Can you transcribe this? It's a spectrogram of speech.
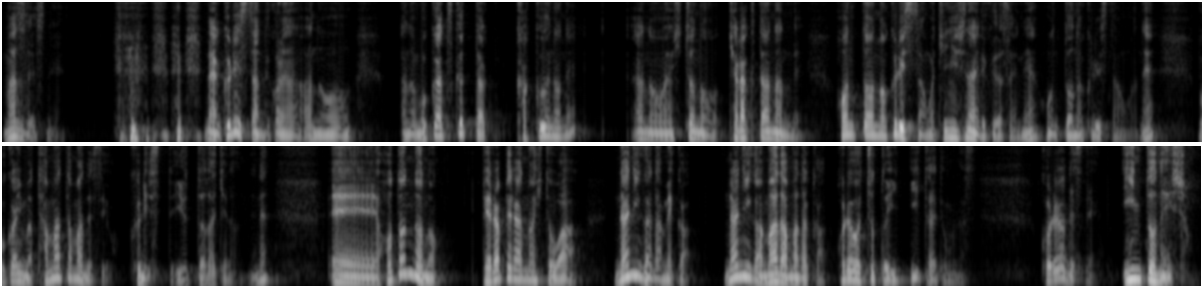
まずですね。クリスさんってこれあのあの僕が作った架空のねあの人のキャラクターなんで本当のクリスさんは気にしないでくださいね。本当のクリスさんはね。僕は今たまたまですよ。クリスって言っただけなんでね、えー、ほとんどのペラペラの人は何がダメか何がまだまだかこれをちょっと言いたいと思います。これはですねイントネーション。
